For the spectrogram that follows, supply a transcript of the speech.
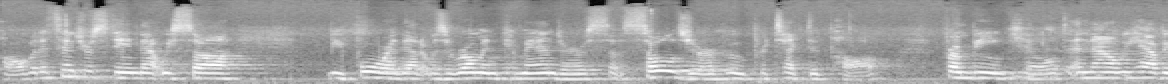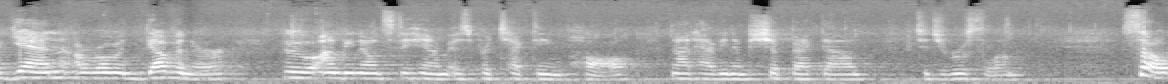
Paul, but it's interesting that we saw before that it was a Roman commander, a soldier, who protected Paul from being killed. And now we have again a Roman governor who, unbeknownst to him, is protecting Paul, not having him shipped back down to Jerusalem. So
